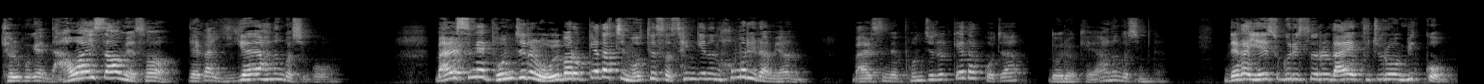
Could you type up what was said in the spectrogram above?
결국에 나와의 싸움에서 내가 이겨야 하는 것이고 말씀의 본질을 올바로 깨닫지 못해서 생기는 허물이라면 말씀의 본질을 깨닫고자 노력해야 하는 것입니다. 내가 예수 그리스도를 나의 구주로 믿고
